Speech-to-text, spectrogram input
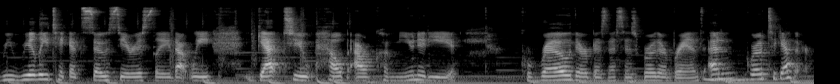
we really take it so seriously that we get to help our community grow their businesses, grow their brands, and mm-hmm. grow together.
